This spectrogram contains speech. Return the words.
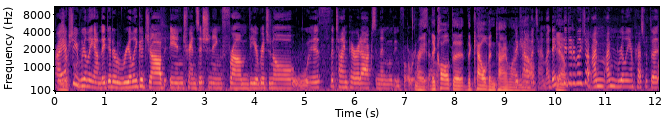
I actually really am. They did a really good job in transitioning from the original with the time paradox and then moving forward. Right. So- They call it the the Kelvin timeline. the Kelvin now. timeline. They, Yeah. they did a really good job. I'm I'm really impressed with it,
